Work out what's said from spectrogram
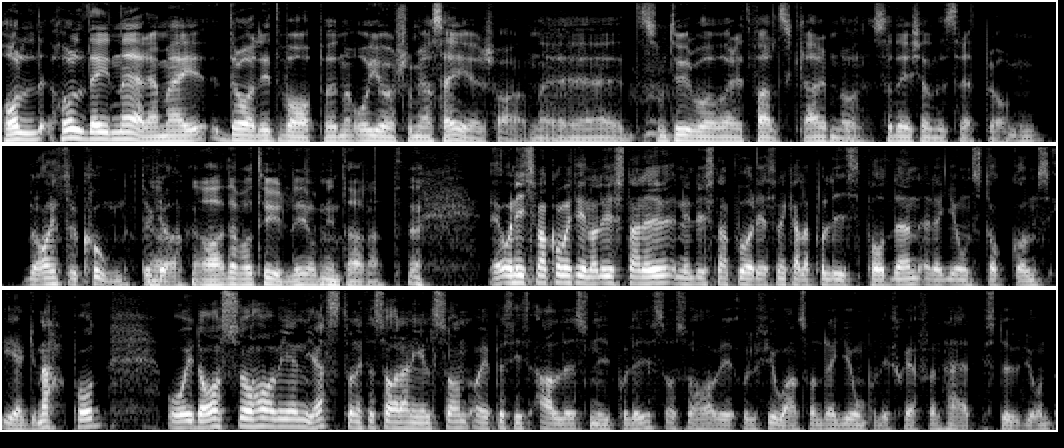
Håll, håll dig nära mig, dra ditt vapen och gör som jag säger, sa han. Eh, som tur var var det ett falsklarm då, så det kändes rätt bra. Mm. Bra instruktion tycker ja, jag. Ja, den var tydlig om inte annat. Eh, och ni som har kommit in och lyssnar nu, ni lyssnar på det som vi kallar Polispodden, Region Stockholms egna podd. Och idag så har vi en gäst, hon heter Sara Nilsson och är precis alldeles ny polis och så har vi Ulf Johansson, regionpolischefen här i studion.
